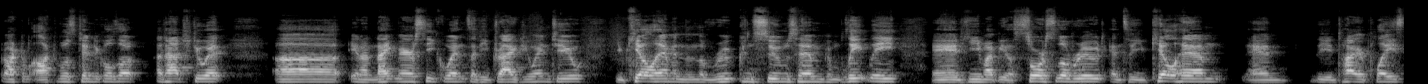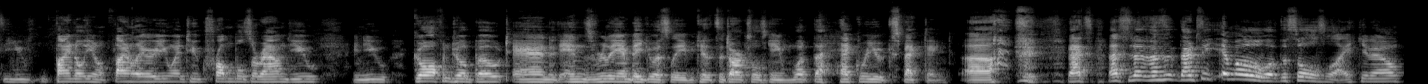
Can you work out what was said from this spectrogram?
oct- octopus tentacles attached to it. Uh, in a nightmare sequence that he drags you into. You kill him and then the root consumes him completely and he might be the source of the root. And so you kill him and the entire place that you final, you know, final area you went to crumbles around you and you go off into a boat and it ends really ambiguously because it's a Dark Souls game. What the heck were you expecting? Uh, that's, that's, that's, that's the MO of the Souls like, you know?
